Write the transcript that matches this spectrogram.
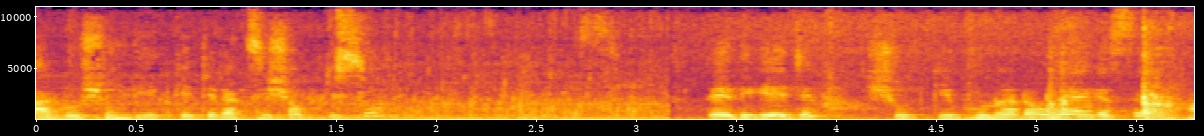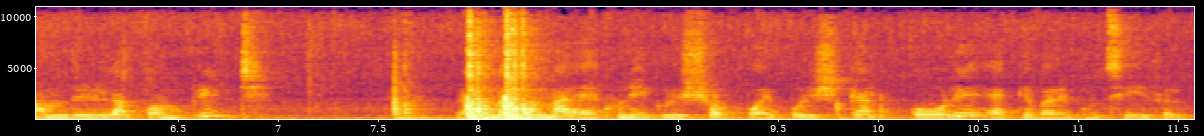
আর রসুন দিয়ে কেটে রাখছি সব কিছু তো এদিকে এই যে শুটকি ভুনাটাও হয়ে গেছে, আলহামদুলিল্লাহ কমপ্লিট রান্না বান্না এখন এগুলি সব পয় পরিষ্কার করে একেবারে গুছিয়ে ফেলব।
